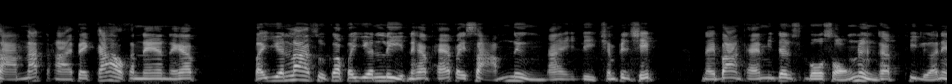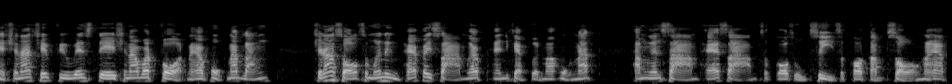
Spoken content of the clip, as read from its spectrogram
สามนัดหายไป 9 คะแนนนะครับ ไปเยือนล่าสุดก็ไปเยือนลีดนะครับ แพ้ไป 3-1 ในลีกแชมเปี้ยนชิพในบ้านแพ้มิดเดิลสโบ2-1ครับ ที่เหลือเนี่ยชนะเชฟฟิลด์เวนสเดย์ชนะวัตฟอร์ดนะครับ6นัดหลัง ชนะ2เสมอ1แพ้ไป3ครับแฮนดิแคปเปิดมา6นัด ทำเงิน 3 แพ้ 3 สกอร์สูง 4 สกอร์ต่ำ2นะครับ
